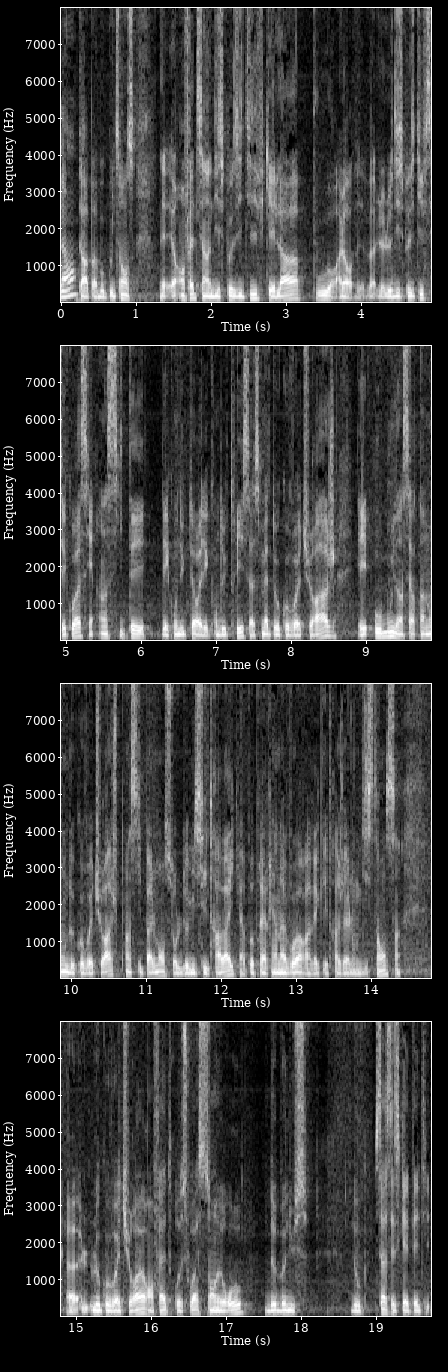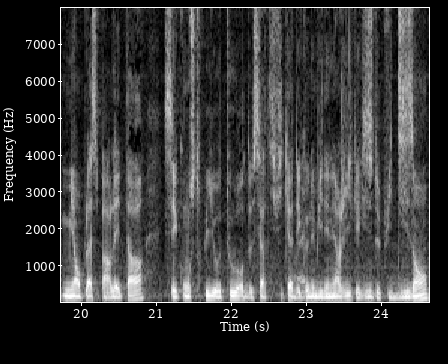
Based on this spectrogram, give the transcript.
Non? Ça n'a pas beaucoup de sens. En fait, c'est un dispositif qui est là pour. Alors, le, le dispositif, c'est quoi? C'est inciter des conducteurs et des conductrices à se mettre au covoiturage. Et au bout d'un certain nombre de covoiturages, principalement sur le domicile travail, qui a à peu près rien à voir avec les trajets à longue distance, euh, le covoitureur, en fait, reçoit 100 euros de bonus. Donc ça, c'est ce qui a été mis en place par l'État. C'est construit autour de certificats d'économie d'énergie qui existent depuis 10 ans.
